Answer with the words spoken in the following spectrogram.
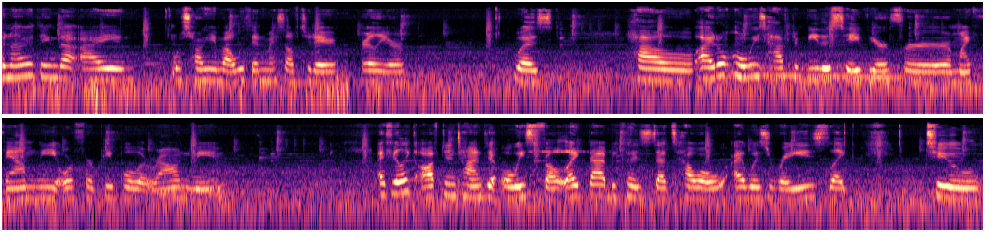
Another thing that I was talking about within myself today earlier was how I don't always have to be the savior for my family or for people around me. I feel like oftentimes it always felt like that because that's how I was raised like to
